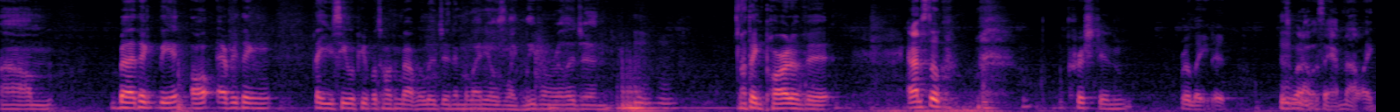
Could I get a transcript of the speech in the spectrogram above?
Um, but I think the all, everything that you see with people talking about religion and millennials like leaving religion, Mm-hmm. I think part of it, and I'm still Christian related, is what I would say. I'm not like,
